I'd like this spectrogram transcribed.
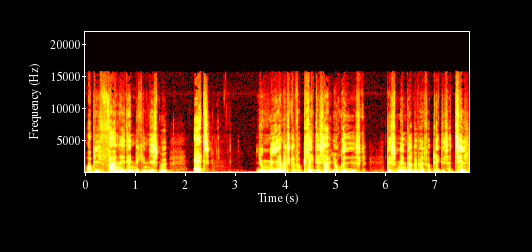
og blive fanget i den mekanisme, at jo mere man skal forpligte sig juridisk, des mindre vil man forpligte sig til.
